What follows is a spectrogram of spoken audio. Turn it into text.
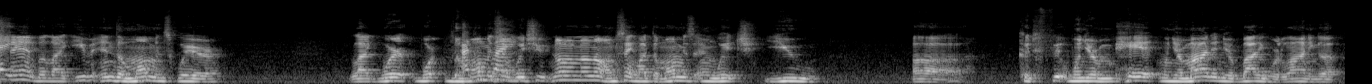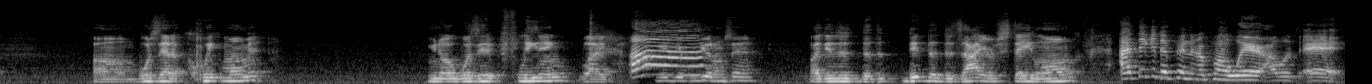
understand, but like even in the moments where, like where, where the I moments in which you no no no no I'm saying like the moments in which you, uh, could feel when your head when your mind and your body were lining up. Um, was that a quick moment? You know, was it fleeting? Like, you, you, Uh, you get what I'm saying? Like, did the, the did the desire stay long? I think it depended upon where I was at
